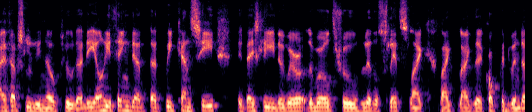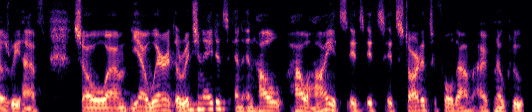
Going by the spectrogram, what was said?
I have absolutely no clue. That the only thing that that we can see is basically the world, the world through little slits, like like like the cockpit windows we have. So um, yeah, where it originated and, and how how high it's it's it's it started to fall down, I have no clue.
